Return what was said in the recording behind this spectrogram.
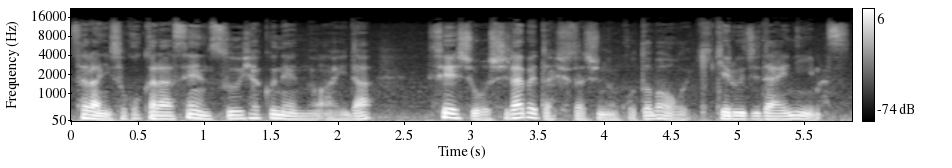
さらにそこから千数百年の間聖書を調べた人たちの言葉を聞ける時代にいます。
